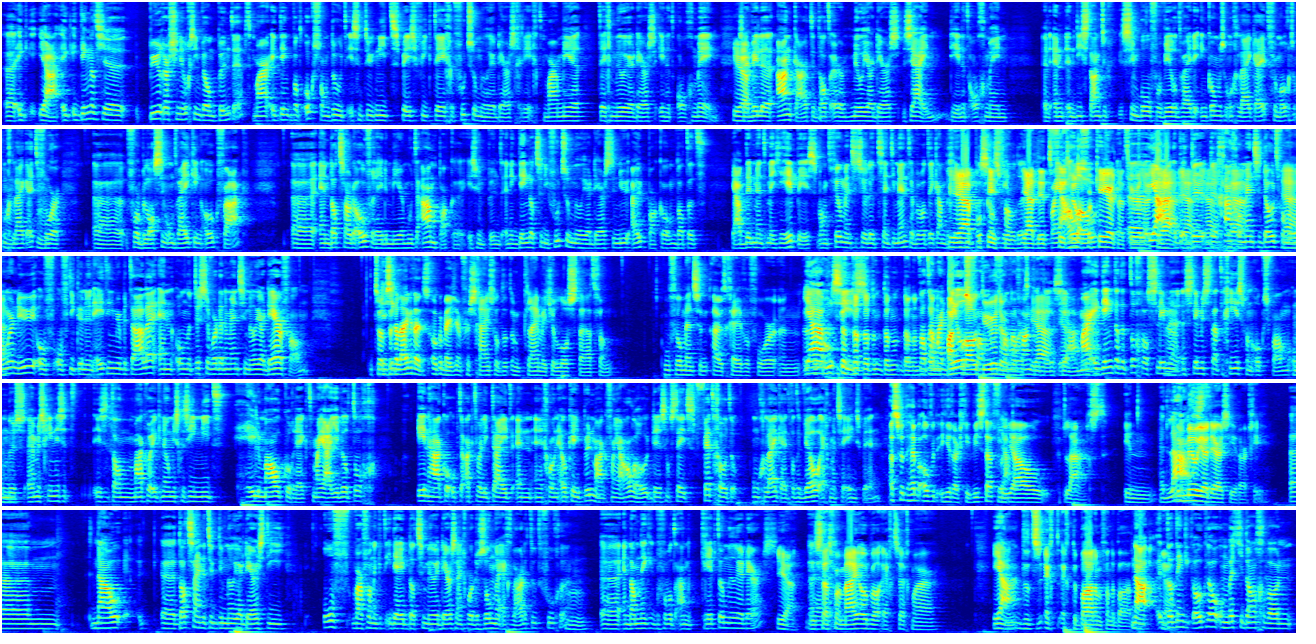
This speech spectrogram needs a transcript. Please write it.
Eh, ik, ja, ik, ik denk dat je puur rationeel gezien wel een punt hebt. Maar ik denk wat Oxfam doet, is natuurlijk niet specifiek tegen voedselmiljardairs gericht. Maar meer tegen miljardairs in het algemeen. Ja. Zij willen aankaarten dat er miljardairs zijn die in het algemeen. En, en, en die staan natuurlijk symbool voor wereldwijde inkomensongelijkheid, vermogensongelijkheid, Mm. voor, eh, voor belastingontwijking ook vaak. Eh, en dat zouden overheden meer moeten aanpakken, is hun punt. En ik denk dat ze die voedselmiljardairs er nu uitpakken, omdat het ja, op dit moment een beetje hip is. Want veel mensen zullen het sentiment hebben wat ik aan het begin van Ja, de podcast precies. Van, wilde. ja, dit Van, voelt ja, heel verkeerd Eh, natuurlijk. ja, ja, d- ja, d- ja, er gaan ja. gewoon mensen dood van de honger nu. Of, of die kunnen hun eten niet meer betalen. En ondertussen worden er mensen miljardair van. Terwijl Dus ik- tegelijkertijd is het ook een beetje een verschijnsel dat een klein beetje los staat van hoeveel mensen uitgeven voor een... Ja, precies. Dat, dat, dat, dat, dat een, Wat er maar deels van, duurder van wordt. afhankelijk is. Ja, Maar ja. ik denk dat het toch wel slimme, Ja. een slimme strategie is van Oxfam. Om Mm. dus, hè, misschien is het, is het dan macro-economisch gezien niet helemaal correct. Maar ja, je wilt toch inhaken op de actualiteit en, en gewoon elke keer je punt maken van ja, hallo, er is nog steeds vet grote ongelijkheid, wat ik wel echt met ze eens ben. Als we het hebben over de hiërarchie, wie staat voor Ja. jou het laagst in Het de laagst? miljardairshiërarchie? Nou, eh, dat zijn natuurlijk de miljardairs die, of waarvan ik het idee heb dat ze miljardair zijn geworden zonder echt waarde toe te voegen. Hmm. Eh, en dan denk ik bijvoorbeeld aan crypto-miljardairs. Ja, die Eh. staat voor mij ook wel echt, zeg maar... Ja, Dat is echt, echt de bottom van de bottom. nou, Ja. dat denk ik ook wel, omdat je dan gewoon...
